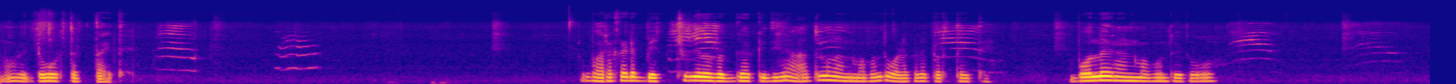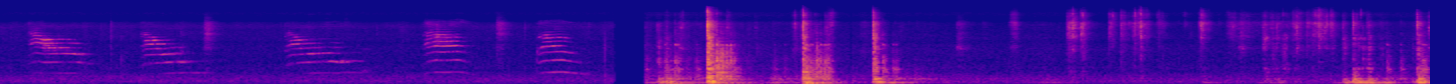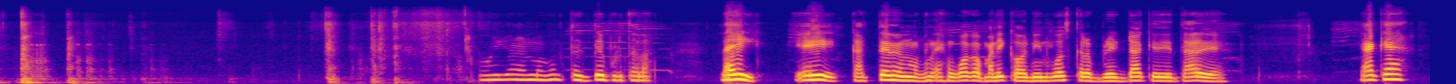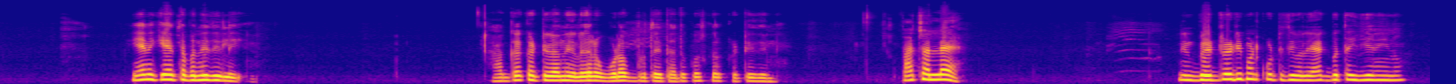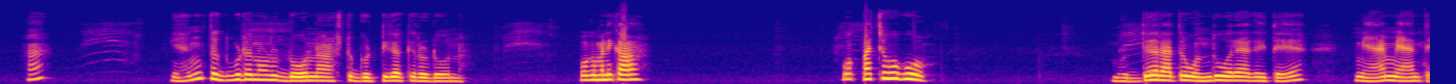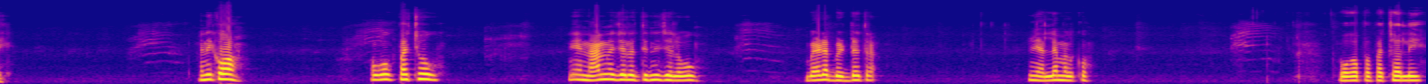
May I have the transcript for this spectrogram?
ನೋಡಿ ಡೋರ್ ತಟ್ತೈತೆ ಹೊರಗಡೆ ಬೆಚ್ಚಗಿರೋ ರಗ್ ಹಾಕಿದ್ದೀನಿ. ಆದರೂ ನನ್ನ ಮಗಂದು ಒಳಗಡೆ ಬರ್ತೈತೆ. ಬೋಲೆ ನನ್ನ ಮಗಂದು ಇದು. ಅಯ್ಯೋ ನನ್ನ ಮಗನ ತೆಗ್ದೇ ಬಿಡ್ತಲ್ಲ ಲೈ, ಏಯ್, ಕತ್ತೆ ನನ್ನ ಮಗನೇ, ಹೋಗ ಮನಿಕೋ ನಿನಗೋಸ್ಕರ ಬ್ರೆಡ್ ಹಾಕಿದ್ದಾರೆ ಯಾಕೆ? ಏನಕ್ಕೆ ಅಂತ ಬಂದಿದ್ದಿಲ್ಲಿ? ಹಗ್ಗ ಕಟ್ಟಿಲ್ಲ ಅಂದರೆ ಎಲ್ಲಾರ ಓಡೋಕೆ ಬಿಡ್ತೈತೆ, ಅದಕ್ಕೋಸ್ಕರ ಕಟ್ಟಿದ್ದೀನಿ. ಪಾಚಲ್ಲೇ ನೀನು ಬೆಡ್ ರೆಡಿ ಮಾಡಿ ಕೊಟ್ಟಿದ್ದೀವಲ್ಲ ಯಾಕೆ ಬರ್ತಾ ಇದೀಯ ನೀನು? ಹಾಂ? ಹೆಂಗೆ ತೆಗ್ದ್ಬಿಟ್ಟೆ ನೋಡು ಡೋನ ಅಷ್ಟು ಗಟ್ಟಿಗೆ ಹಾಕಿರೋ ಡೋನ ಹೋಗ ಮನಿಕಾ? ಹೋಗಿ ಪಾಚ ಹೋಗು. ಮಧ್ಯರಾತ್ರಿ ಒಂದೂವರೆ ಆಗೈತೆ. ಮ್ಯಾ ಮ್ಯಾ ಅಂತೆ. ಮನಿಕೋ ಹೋಗಿ ಪಾಚ ಹೋಗು. ನೀ ನಾನ್ ವೆಜ್ ಎಲ್ಲ ತಿಂದಿದ್ದೆಲ್ಲ ಹೋಗು. ಬೇಡ, ಬೆಡ್ ಹತ್ರ. ನೀ ಅಲ್ಲೇ ಮಲ್ಕೋ. ಹೋಗಪ್ಪ ಪಚ್ಚ ಅಲ್ಲಿ.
